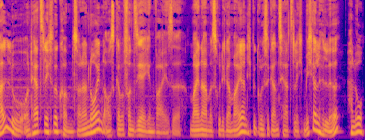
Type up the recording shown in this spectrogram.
Hallo und herzlich willkommen zu einer neuen Ausgabe von Serienweise. Mein Name ist Rüdiger Meier und ich begrüße ganz herzlich Michael Hille. Hallo.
